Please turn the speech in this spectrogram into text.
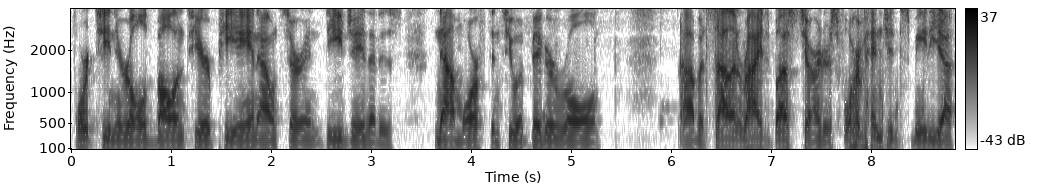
14 year old volunteer PA announcer and DJ that is now morphed into a bigger role. Uh, but Silent Rides, Bus Charters, For Vengeance Media.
